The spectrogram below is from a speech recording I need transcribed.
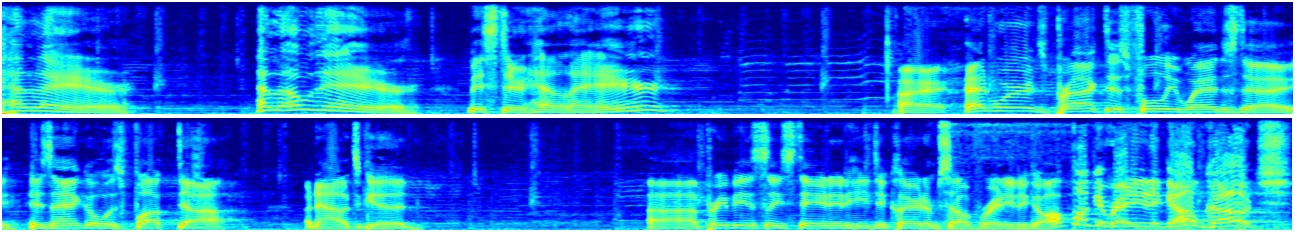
Helaire. Hello there, Mr. Helaire. All right, Edwards practiced fully Wednesday. His ankle was fucked up, but now it's good. Uh, previously stated he declared himself ready to go. I'm fucking ready to go, coach.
